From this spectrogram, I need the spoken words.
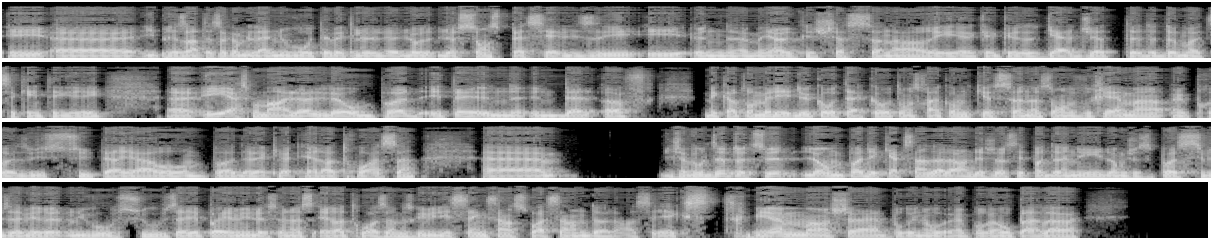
et euh, il présentait ça comme la nouveauté avec le, son spécialisé et une meilleure richesse sonore et euh, quelques gadgets de domotique intégrés. et à ce moment-là, le HomePod était une, belle offre, mais quand on met les deux côte à côte, on se rend compte que Sonos ont vraiment un produit supérieur au HomePod avec le Era 300. Je vais vous le dire tout de suite, l'HomePod est 400 dollars. Déjà, c'est pas donné. Donc, je sais pas si vous avez retenu vos sous. Vous n'allez pas aimer le Sonos Era 300 parce que lui, il est 560 dollars. C'est extrêmement cher pour, une, pour un haut-parleur.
